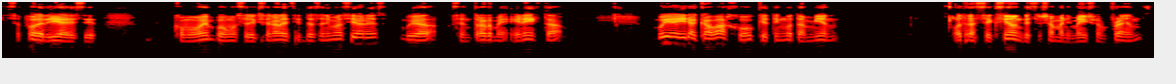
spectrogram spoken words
se podría decir. Como ven, podemos seleccionar distintas animaciones. Voy a centrarme en esta. Voy a ir acá abajo, que tengo también otra sección que se llama Animation Frames.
